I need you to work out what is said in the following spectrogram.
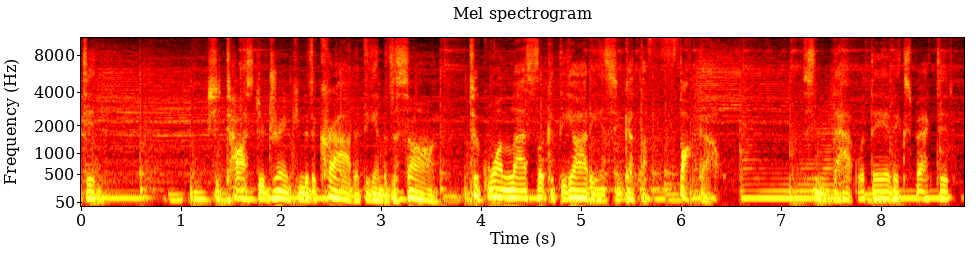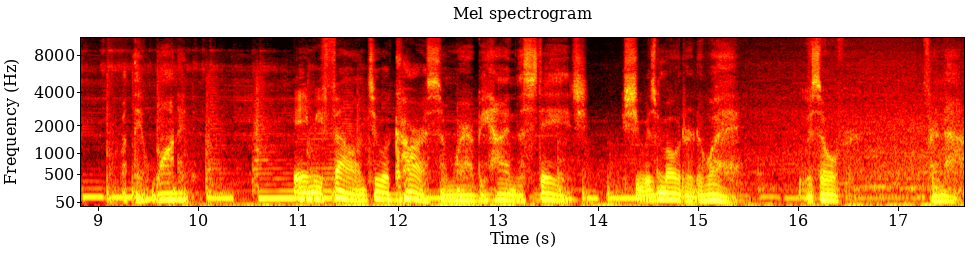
didn't. She tossed her drink into the crowd at the end of the song, took one last look at the audience, and got the fuck out. Isn't that what they had expected? What they wanted? Amy fell into a car somewhere behind the stage. She was motored away. It was over for now.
